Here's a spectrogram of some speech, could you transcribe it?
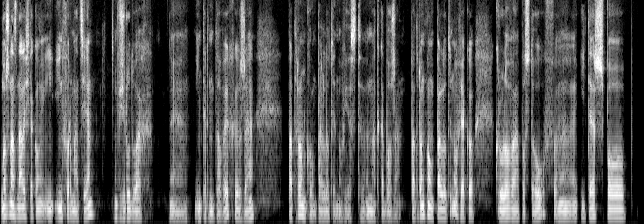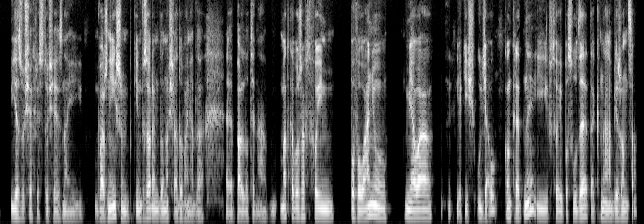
Można znaleźć taką informację w źródłach e, internetowych, że patronką palotynów jest Matka Boża. Patronką palotynów jako królowa apostołów e, i też po Jezusie Chrystusie jest najważniejszym takim wzorem do naśladowania dla e, pallotyna. Matka Boża w Twoim powołaniu miała jakiś udział konkretny i w Twojej posłudze tak na bieżąco?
